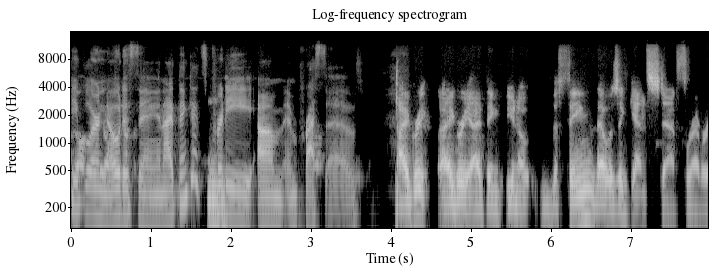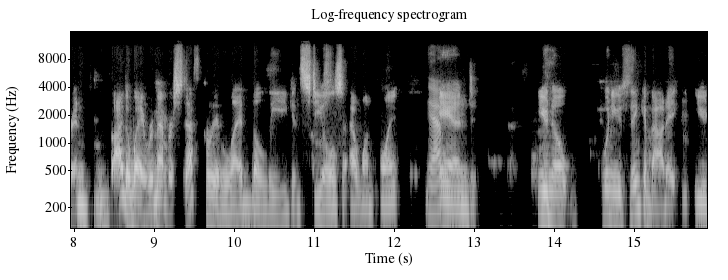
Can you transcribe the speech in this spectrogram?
people are noticing. And I think it's mm-hmm. pretty um impressive. I agree. I agree. I think, you know, the thing that was against Steph forever, and by the way, remember, Steph Curry led the league in steals at one point. Yeah. And, you know, when you think about it, you,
